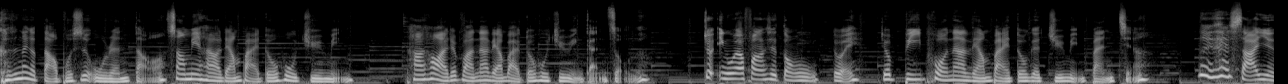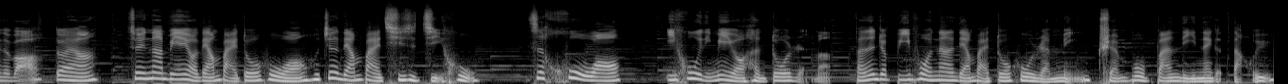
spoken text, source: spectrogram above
可是那个岛不是无人岛，上面还有两百多户居民，他后来就把那两百多户居民赶走了。就因为要放那些动物，对，就逼迫那两百多个居民搬家，那也太傻眼了吧？对啊，所以那边有两百多户哦，我记得两百七十几户。是户哦，一户里面有很多人嘛，反正就逼迫那两百多户人民全部搬离那个岛屿，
